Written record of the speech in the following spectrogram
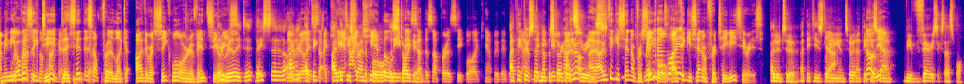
I mean, he obviously did. They set this up for like a, either a sequel or an event series. They really did. They set it up. They I, really I think set- I, I, think he's trying I to can't pull believe a they set this up for a sequel. I can't believe they. I think they're setting up a Stargate I don't know. series. I, I don't think he's setting up for a Maybe that's sequel. why I it- think he's setting up for a TV series. I do too. I think he's Yeah. leaning into it. I think No, he's yeah. going to be very successful.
